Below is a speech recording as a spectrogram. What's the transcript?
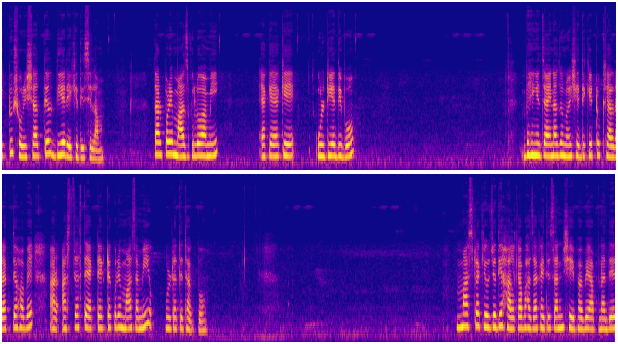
একটু সরিষার তেল দিয়ে রেখে দিয়েছিলাম। তারপরে মাছগুলো আমি একে একে উল্টিয়ে দিব। ভেঙে যায় না জন্য সেদিকে একটু খেয়াল রাখতে হবে। আর আস্তে আস্তে একটা একটা করে মাছ আমি উল্টাতে থাকব। মাছটা কেউ যদি হালকা ভাজা খাইতে চান সেইভাবে আপনাদের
